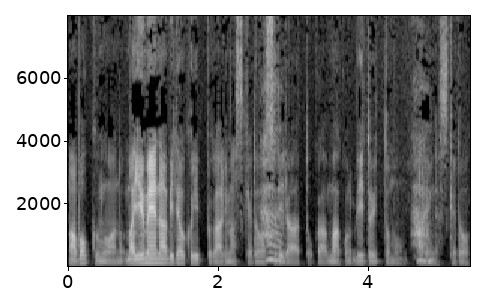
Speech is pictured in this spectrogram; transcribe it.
まあ、僕もあの、まあ、有名なビデオクリップがありますけど、はい。スリラーとか、まあ、このビート・イットもあるんですけど、やっ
